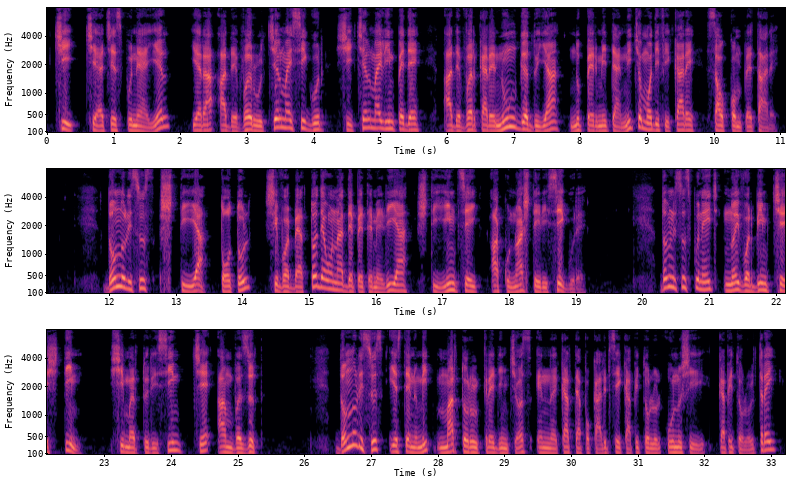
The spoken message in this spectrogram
ci ceea ce spunea el era adevărul cel mai sigur și cel mai limpede, adevăr care nu îngăduia, nu permitea nicio modificare sau completare. Domnul Isus știa totul și vorbea totdeauna de pe temelia științei a cunoașterii sigure. Domnul Isus spune aici, noi vorbim ce știm și mărturisim ce am văzut. Domnul Isus este numit martorul credincios în cartea Apocalipsei, capitolul 1 și capitolul 3.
